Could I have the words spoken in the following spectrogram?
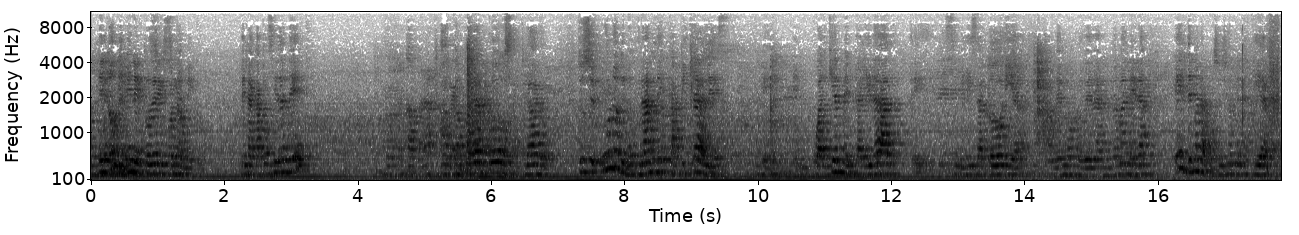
¿De dónde viene el poder económico? ¿De la capacidad de acaparar cosas? Claro. Entonces, uno de los grandes capitales eh, cualquier mentalidad eh, civilizatoria, hablemoslo de alguna manera, es el tema de la posesión de las tierras.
